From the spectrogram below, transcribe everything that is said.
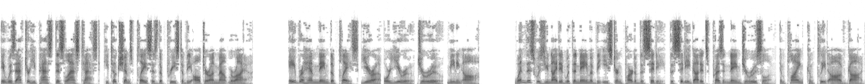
It was after he passed this last test, he took Shem's place as the priest of the altar on Mount Moriah. Abraham named the place or Yiru Jeru, meaning awe. When this was united with the name of the eastern part of the city, the city got its present name Jerusalem, implying complete awe of God.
